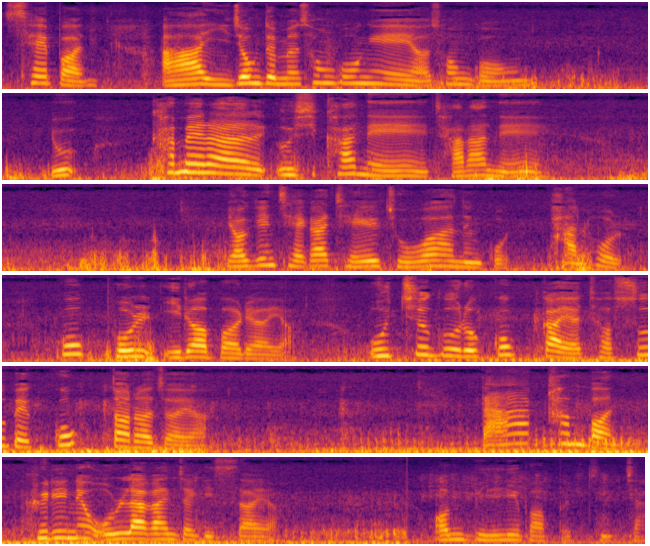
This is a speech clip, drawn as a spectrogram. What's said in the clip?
세 번. 아, 이 정도면 성공이에요, 성공. 요, 카메라 의식하네. 잘하네. 여긴 제가 제일 좋아하는 곳, 8홀. 꼭 볼 잃어버려요. 우측으로 꼭 가요. 저 숲에 꼭 떨어져요. 딱 한 번 그린에 올라간 적 있어요. 언빌리버블, 진짜.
